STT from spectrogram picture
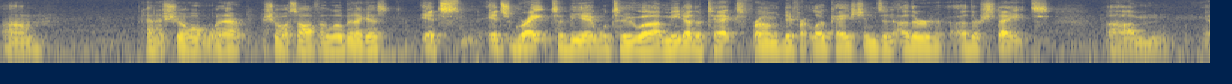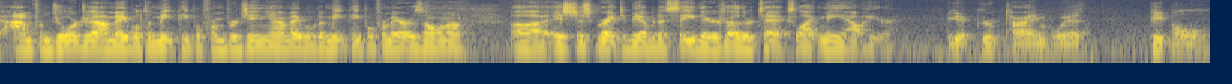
Um, kind of show whatever show us off a little bit, I guess. It's it's great to be able to uh, meet other techs from different locations in other other states. Um, I'm from Georgia. I'm able to meet people from Virginia. I'm able to meet people from Arizona uh, it's just great to be able to see there's other techs like me out here. You get group time with people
